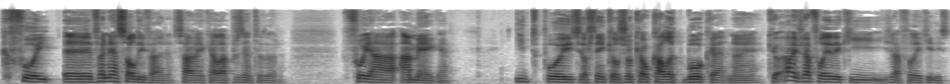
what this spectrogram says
que foi a Vanessa Oliveira, sabem, aquela apresentadora. Foi à, à Mega. E depois eles têm aquele jogo que é o Cala-te Boca, não é? Que eu ah, já falei daqui, já falei aqui disso.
